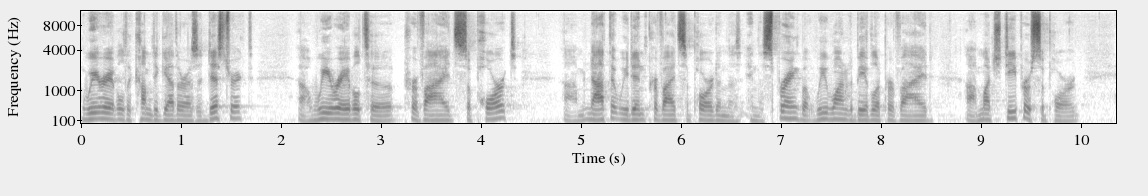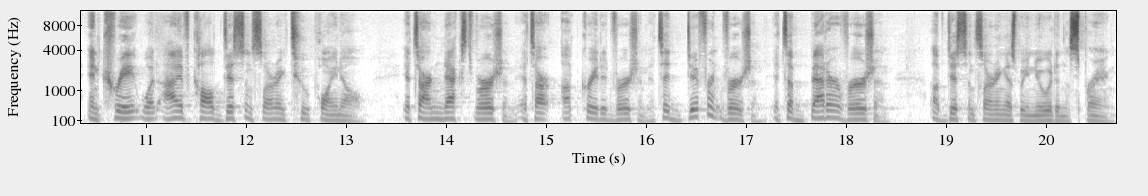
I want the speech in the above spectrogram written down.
we were able to come together as a district. Uh, we were able to provide support um, not that we didn't provide support in the, in the spring, but we wanted to be able to provide uh, much deeper support and create what I've called Distance Learning 2.0. It's our next version. It's our upgraded version. It's a different version. It's a better version of distance learning as we knew it in the spring.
